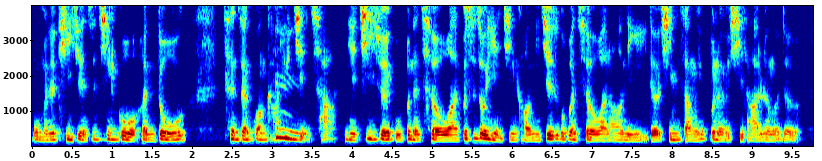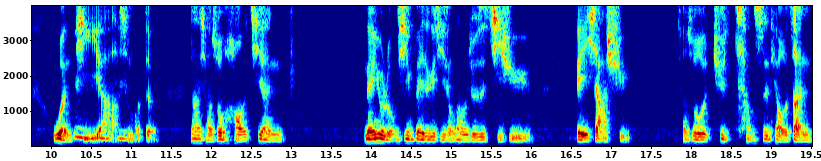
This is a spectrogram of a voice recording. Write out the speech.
我们的体检是经过很多层层关卡去检查，嗯、你的脊椎骨不能侧弯，不是做眼睛好，你脊椎骨不能侧弯，然后你的心脏也不能有其他任何的问题啊什么的。嗯嗯、那想说，好，既然能有荣幸飞这个机种，那我就是继续飞下去，想说去尝试挑战。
